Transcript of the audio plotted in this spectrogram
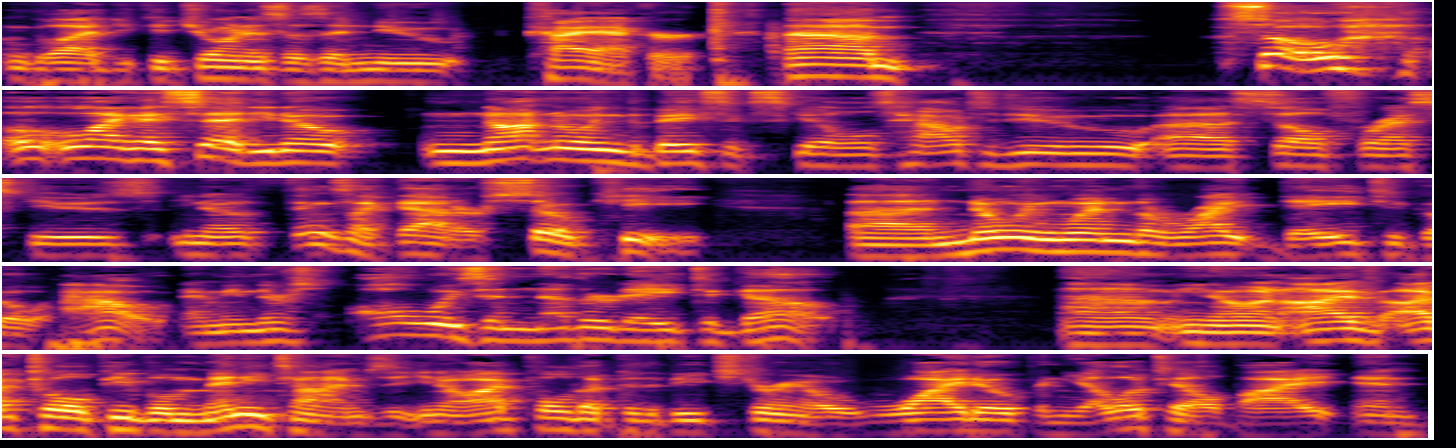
I'm glad you could join us as a new kayaker. Um, so, like I said, you know, not knowing the basic skills, how to do uh, self rescues, you know, things like that are so key. Uh, knowing when the right day to go out. I mean, there's always another day to go. Um, you know, and I've I've told people many times that you know I pulled up to the beach during a wide open yellowtail bite, and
